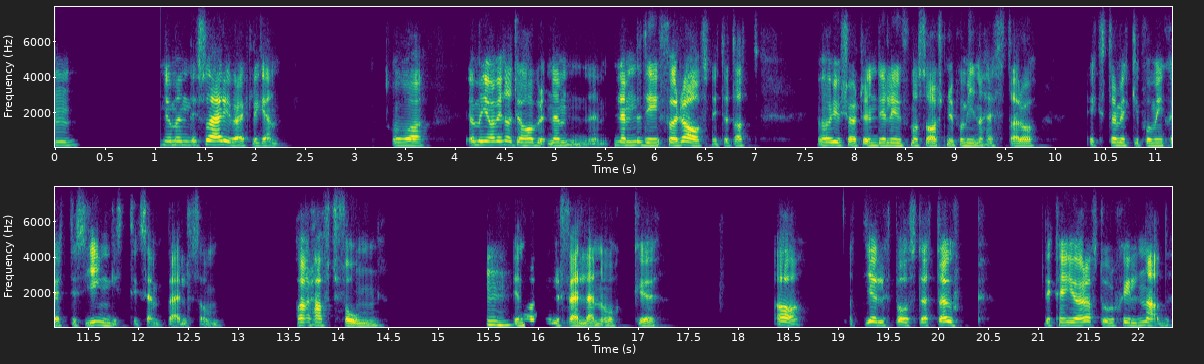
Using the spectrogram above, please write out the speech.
Mm. Ja men det, så är det ju verkligen. Och ja, men jag vet att jag har näm nämnde det i förra avsnittet att jag har ju kört en del lymfmassage nu på mina hästar och extra mycket på min shettis Jing till exempel som har haft fång mm. vid några tillfällen och eh, ja, att hjälpa och stötta upp. Det kan göra stor skillnad.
